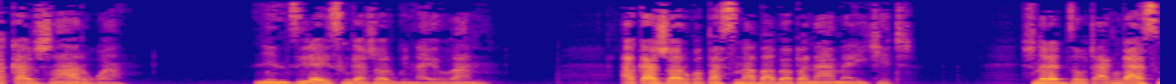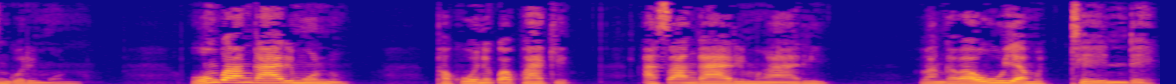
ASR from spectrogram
akazvarwa nenzira isingazvarwi nayo vanhu. Akazvarwa pasina baba pana amai chete. Zvinoratidza kuti anga asingori munhu. Hongu anga ari munhu pakuonekwa kwake asi anga ari mwari vanga vauya mutende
